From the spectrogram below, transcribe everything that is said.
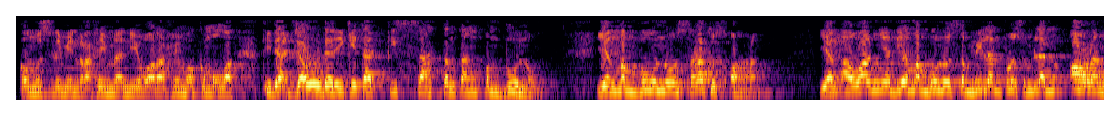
Kaum muslimin rahimani wa rahimakumullah. Tidak jauh dari kita kisah tentang pembunuh. Yang membunuh seratus orang. Yang awalnya dia membunuh 99 orang.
